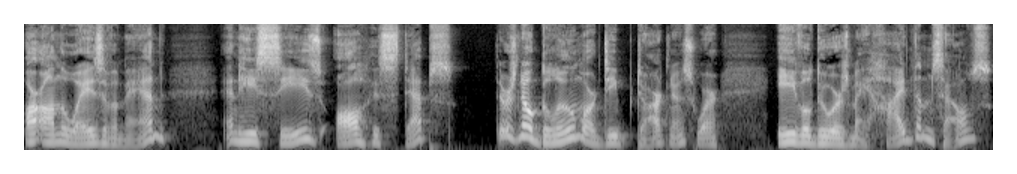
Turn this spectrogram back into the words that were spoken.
are on the ways of a man, and he sees all his steps. There is no gloom or deep darkness where evildoers may hide themselves.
